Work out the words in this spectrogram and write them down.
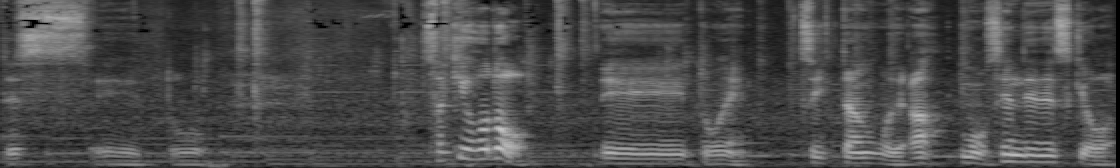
です。えーっと、先ほど、えっとね、ツイッターの方で、あ、もう宣伝です、今日は。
